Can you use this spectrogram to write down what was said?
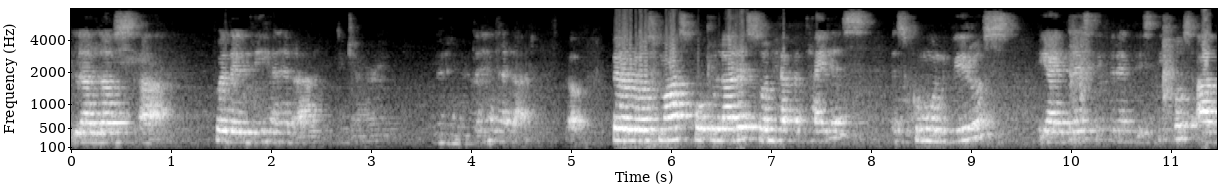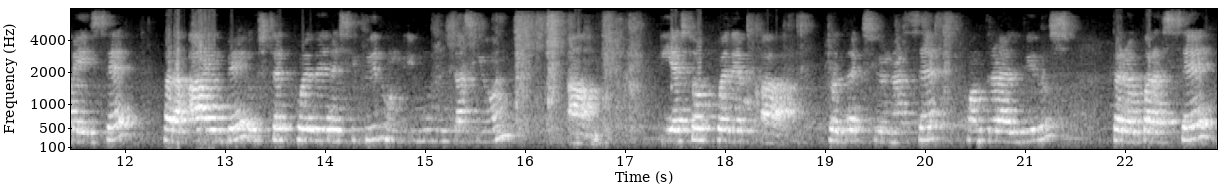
la- los, ah, pueden degenerar, degenerar. Pero los más populares son hepatitis, es como un virus y hay tres diferentes tipos, A, B y C. Para A y B usted puede recibir una inmunización um, y eso puede uh, proteccionarse contra el virus, pero para C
